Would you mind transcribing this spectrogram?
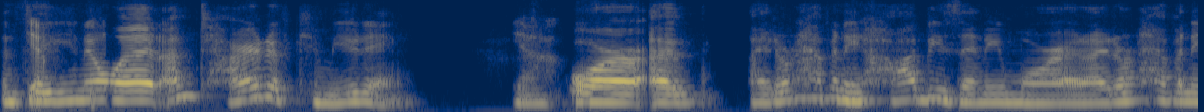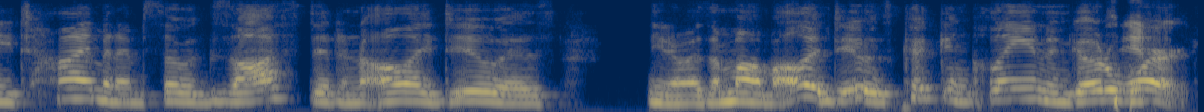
and say, you know what, I'm tired of commuting. Yeah. Or I I don't have any hobbies anymore and I don't have any time and I'm so exhausted and all I do is, you know, as a mom, all I do is cook and clean and go to yeah. work.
